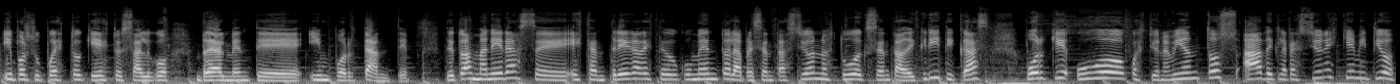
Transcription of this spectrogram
y por supuesto que esto es algo realmente importante. De todas maneras, eh, esta entrega de este documento, la presentación no estuvo exenta de críticas porque hubo cuestionamientos a declaraciones que emitió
